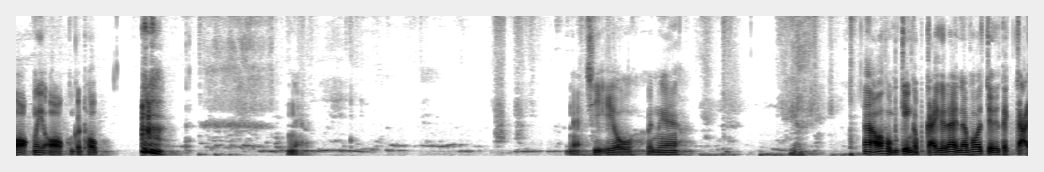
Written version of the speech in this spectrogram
ออกไม่ออกผลกระทบเนี่ยเนี่ยชีเอลเป็นไงถ้าว่าผมเก่งกับไก่ก็ได้นะ เพราะว่าเจอแต่ไก่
